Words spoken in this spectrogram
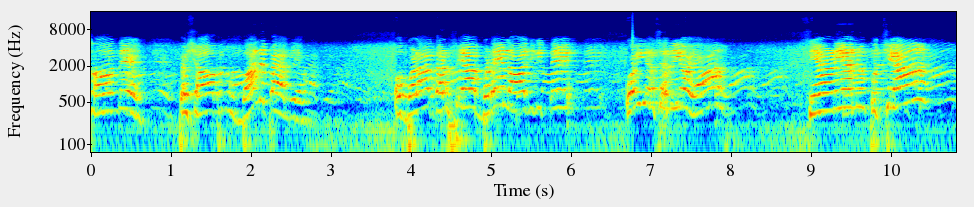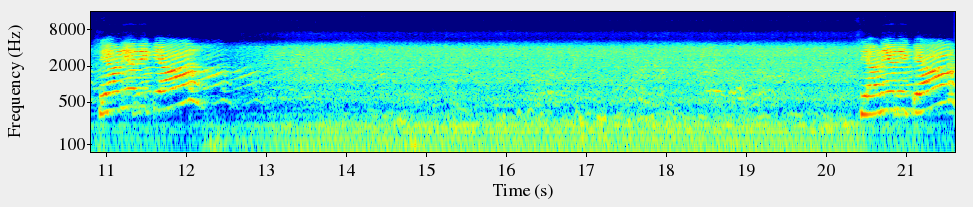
ਖਾਨ ਦੇ ਪਿਸ਼ਾਬ ਨੂੰ ਬੰਨ ਪੈ ਗਿਆ। ਉਹ ਬੜਾ ਤੜਫਿਆ, ਬੜੇ ਇਲਾਜ ਕੀਤੇ। ਕੋਈ ਅਸਰ ਨਹੀਂ ਹੋਇਆ। ਸਿਆਣਿਆਂ ਨੂੰ ਪੁੱਛਿਆ, ਸਿਆਣਿਆਂ ਨੇ ਕਿਹਾ ਸਿਆਣਿਆਂ ਨੇ ਕਿਹਾ,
